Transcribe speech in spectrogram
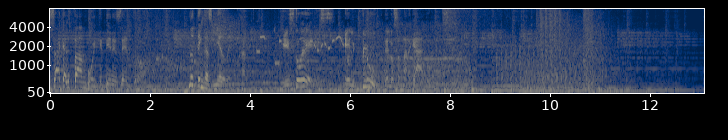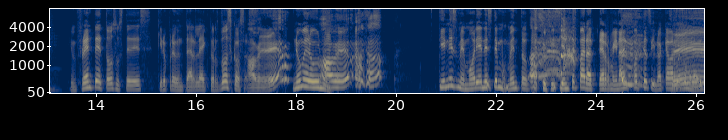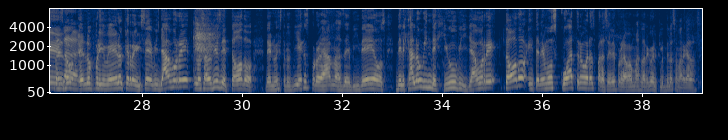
Saca el fanboy que tienes dentro. No tengas miedo de enojarte. Esto es el Club de los Amargados. Enfrente de todos ustedes, quiero preguntarle a Héctor dos cosas. A ver. Número uno. A ver, ajá. ¿Tienes memoria en este momento suficiente para terminar el podcast y no acabarlo como la vez pasada? no, es lo primero que revisé. Ya borré los audios de todo, de nuestros viejos programas, de videos, del Halloween de Hubie. Ya borré todo y tenemos cuatro horas para hacer el programa más largo del Club de los Amargados.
